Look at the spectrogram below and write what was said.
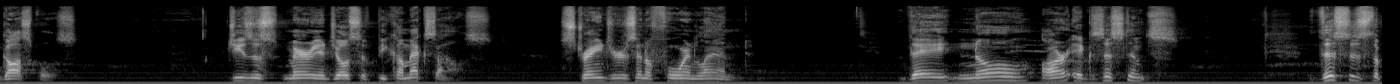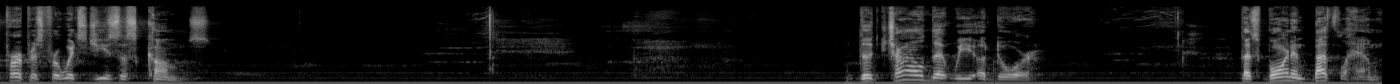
Gospels. Jesus, Mary, and Joseph become exiles, strangers in a foreign land. They know our existence. This is the purpose for which Jesus comes. The child that we adore, that's born in Bethlehem,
